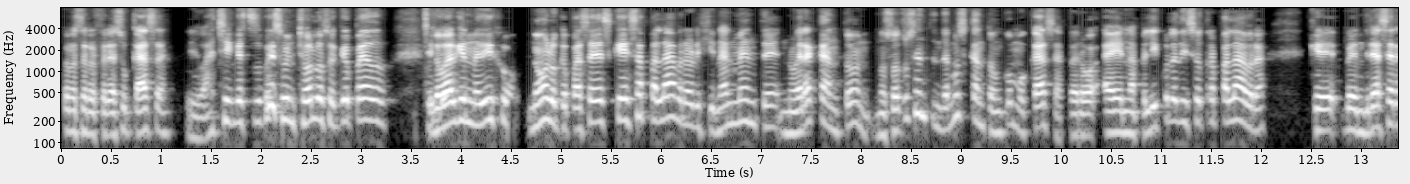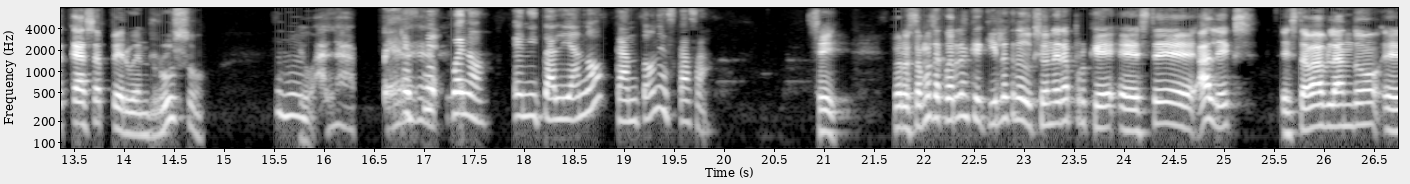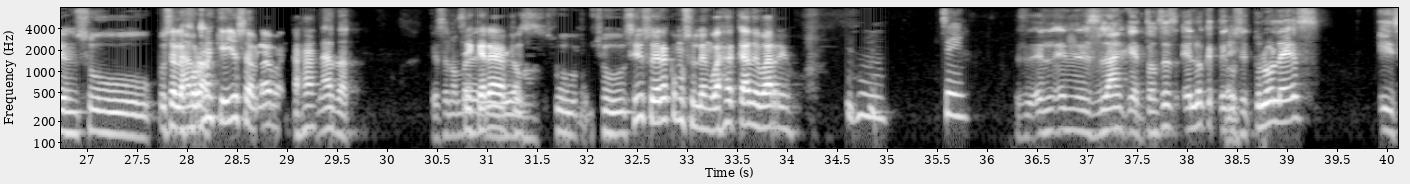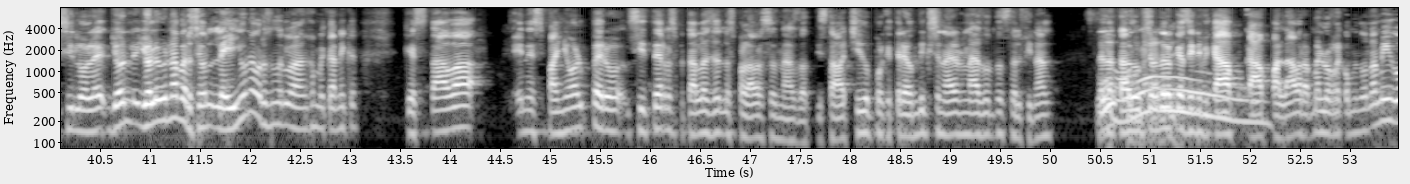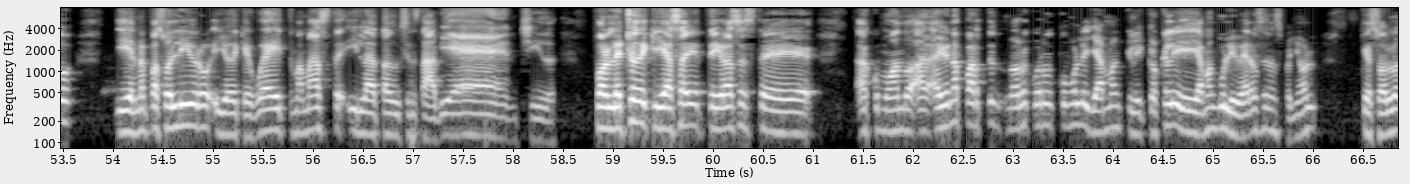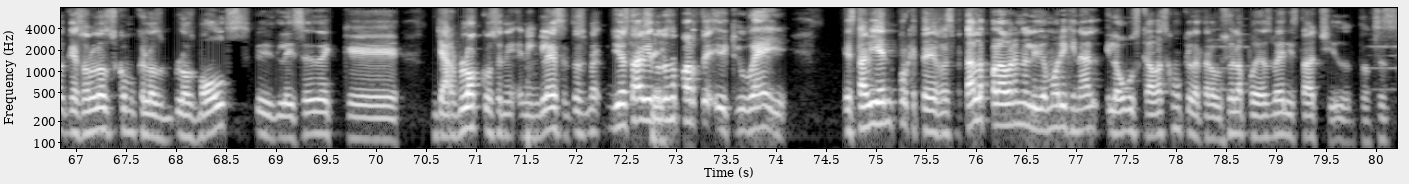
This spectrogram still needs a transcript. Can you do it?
cuando se refería a su casa. Y digo, ah, chinga, estos güeyes son cholos, ¿o qué pedo? y luego alguien me dijo, no, lo que pasa es que esa palabra originalmente no era cantón. Nosotros entendemos cantón como casa, pero en la película dice otra palabra que vendría a ser casa, pero en ruso. Ujú. Digo, a la Es verga. que, bueno, en italiano, cantón es casa. Sí, pero estamos de acuerdo en que aquí la traducción era porque este Alex estaba hablando en su, o sea, la Nada. forma en que ellos hablaban. Ajá. Nada. Que es el nombre Sí, que era pues su, su, sí, eso era como su lenguaje acá de barrio. Ujú. Sí. Es En, en el slang. Entonces, es lo que te digo. Sí. Si tú lo lees y si lo lees, yo, yo leí una versión, leí una versión de la naranja mecánica que estaba en español, pero sí te respetaba las, las palabras en Nasdaq y estaba chido porque traía un diccionario en Nasdaq hasta el final de la Oh. traducción de lo que significaba cada palabra. Me lo recomendó un amigo y él me pasó el libro y yo de que, güey, te mamaste y la traducción estaba bien chida. Por el hecho de que ya te ibas este, acomodando. Ha- Hay una parte, no recuerdo cómo le llaman, que le- creo que le llaman gulliveros en español, que son, lo- que son los como que los, los bowls, que le dice de que yarblocos en, en inglés. Entonces me- yo estaba viendo Sí. esa parte y de que, güey, está bien porque te respetaba la palabra en el idioma original y luego buscabas como que la traducción la podías ver y estaba chido. Entonces,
